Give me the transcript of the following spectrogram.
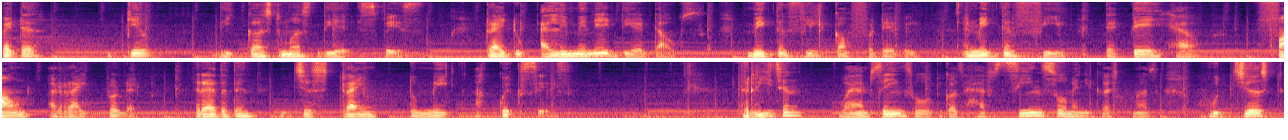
better give the customers their space. Try to eliminate their doubts. Make them feel comfortable and make them feel that they have found a right product rather than just trying to make a quick sales. The reason why i'm saying so because i have seen so many customers who just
